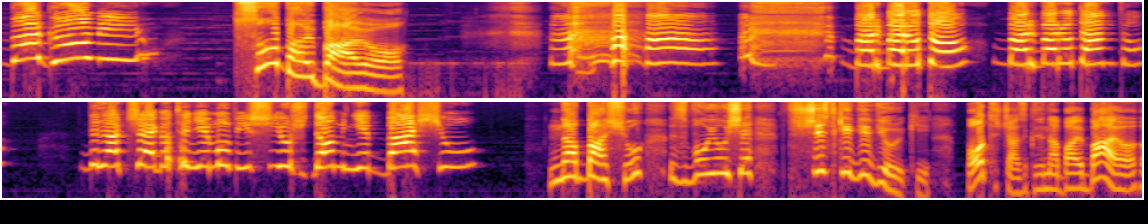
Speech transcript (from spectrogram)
Bagumił! Co, Barbaro? Barbaro to! Barbaro tamto! Dlaczego ty nie mówisz już do mnie, Basiu? Na Basiu zwoją się wszystkie wiewiórki, podczas gdy na Barbaro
